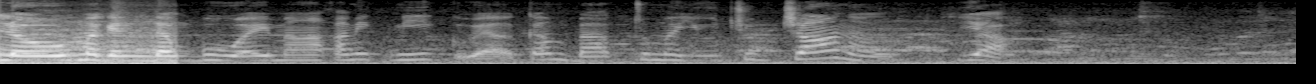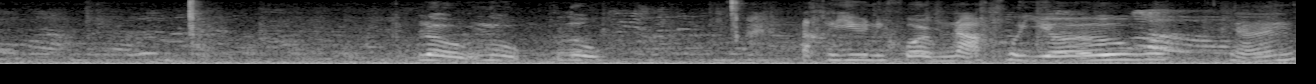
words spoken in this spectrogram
Hello, magandang buhay mga kamikmik. Welcome back to my YouTube channel. Yeah. Look, look, look. Naka-uniform na ako, yo. Yan.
